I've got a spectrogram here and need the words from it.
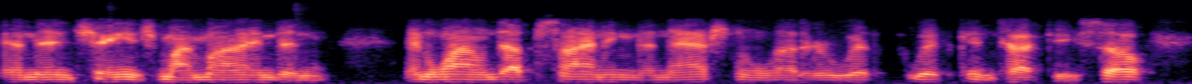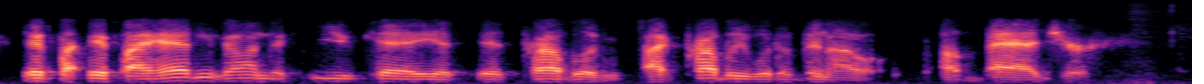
and then changed my mind and and wound up signing the national letter with with Kentucky. So if I, if I hadn't gone to UK, it, it probably I probably would have been a a Badger.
